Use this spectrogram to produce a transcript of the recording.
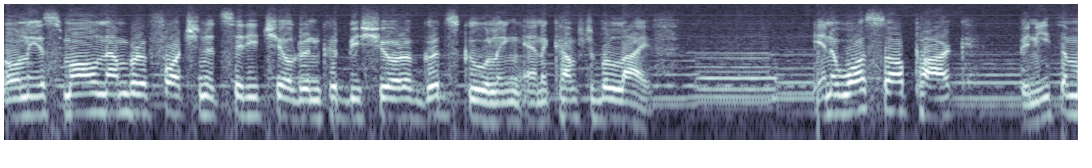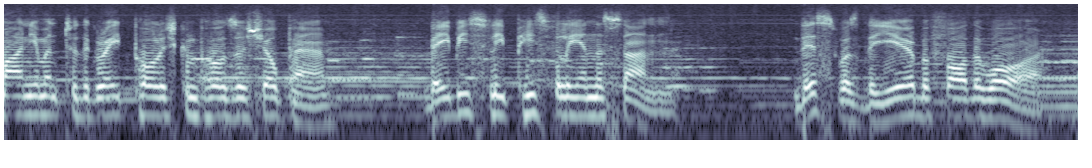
Only a small number of fortunate city children could be sure of good schooling and a comfortable life. In a Warsaw park, beneath a monument to the great Polish composer Chopin, babies sleep peacefully in the sun. This was the year before the war.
